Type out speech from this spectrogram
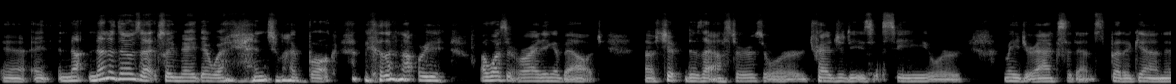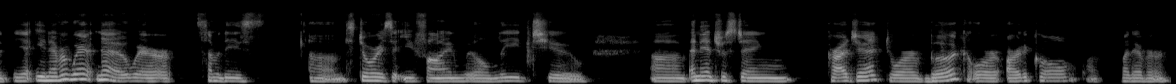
and, not, none of those actually made their way into my book because I'm not really, I wasn't writing about uh, ship disasters or tragedies at sea or major accidents. But again, it, you never know where some of these um, stories that you find will lead to um, an interesting project or book or article or whatever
